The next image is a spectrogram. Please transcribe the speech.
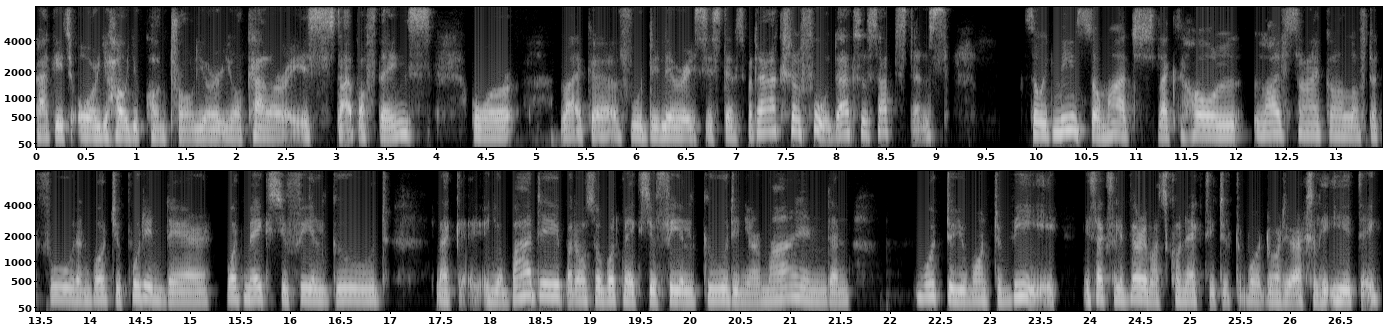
package or you, how you control your your calories type of things or like uh, food delivery systems, but actual food, actual substance. So it means so much, like the whole life cycle of that food and what you put in there, what makes you feel good, like in your body, but also what makes you feel good in your mind, and what do you want to be is actually very much connected to what, what you're actually eating.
